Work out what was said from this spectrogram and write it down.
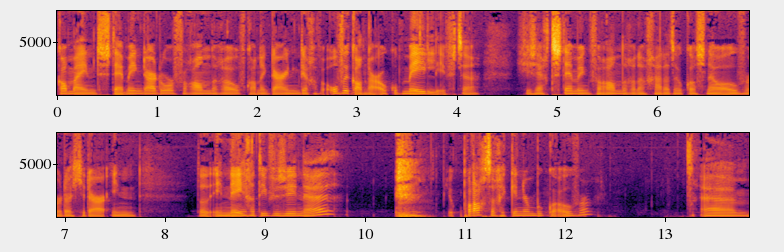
kan mijn stemming daardoor veranderen. Of kan ik daar in ieder geval. Of ik kan daar ook op meeliften. Als je zegt stemming veranderen, dan gaat het ook al snel over dat je daar in, dat in negatieve zin. Hè, heb je ook prachtige kinderboeken over. Ehm,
